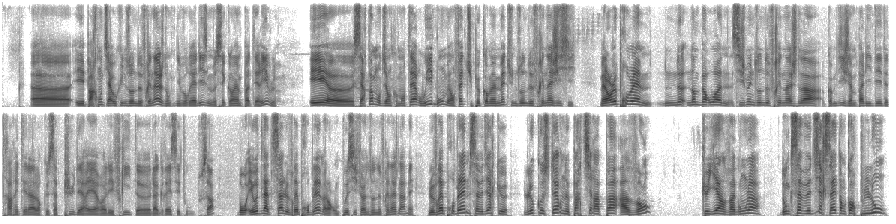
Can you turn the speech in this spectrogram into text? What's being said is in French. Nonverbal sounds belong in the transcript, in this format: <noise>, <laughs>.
Euh, et par contre il n'y a aucune zone de freinage donc niveau réalisme c'est quand même pas terrible. Et certains m'ont dit en commentaire oui bon mais en fait tu peux quand même mettre une zone de freinage ici mais alors le problème, number one, si je mets une zone de freinage là, comme dit, j'aime pas l'idée d'être arrêté là alors que ça pue derrière euh, les frites, euh, la graisse et tout, tout ça. Bon, et au-delà de ça, le vrai problème, alors on peut aussi faire une zone de freinage là, mais le vrai problème, ça veut dire que le coaster ne partira pas avant qu'il y ait un wagon là. Donc ça veut dire que ça va être encore plus long.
